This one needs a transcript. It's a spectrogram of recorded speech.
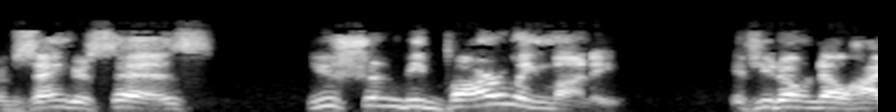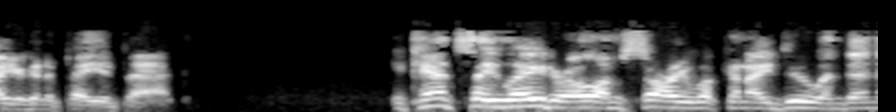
Rav Zenger says you shouldn't be borrowing money if you don't know how you're going to pay it back. You can't say later, oh, I'm sorry, what can I do? And then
